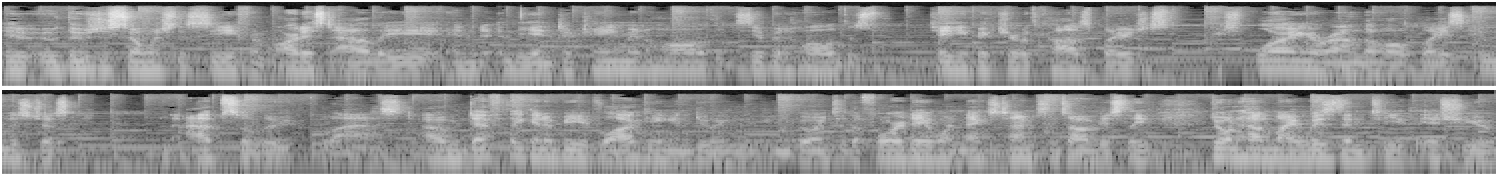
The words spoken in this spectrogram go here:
It, it, there's just so much to see from Artist Alley and, the entertainment hall, the exhibit hall, just taking a picture with cosplayers, just exploring around the whole place. It was just an absolute blast. I'm definitely going to be vlogging and doing and going to the four day one next time since obviously don't have my wisdom teeth issue.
